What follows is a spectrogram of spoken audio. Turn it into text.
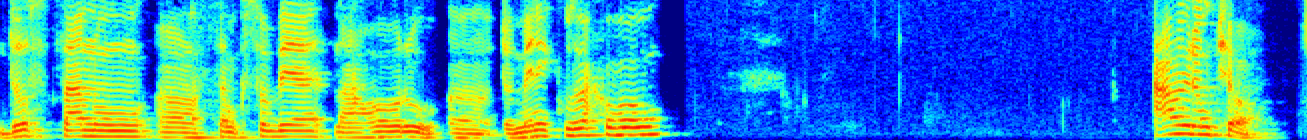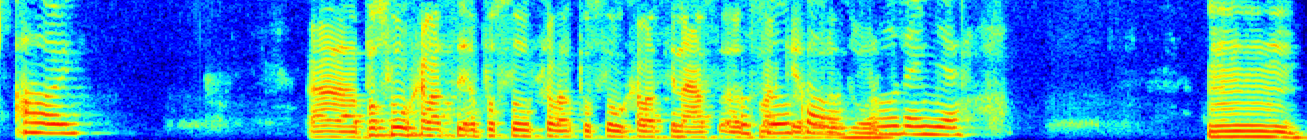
dostanu uh, sem k sobě nahoru uh, Dominiku Zachovou. Ahoj, Domčo. Ahoj. Uh, poslouchala si, poslouchala, poslouchala si nás uh, Poslouchala, s samozřejmě. Mm,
